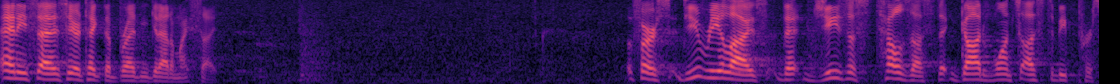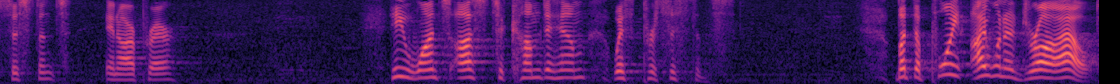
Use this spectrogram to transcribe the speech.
And he says, Here, take the bread and get out of my sight. First, do you realize that Jesus tells us that God wants us to be persistent in our prayer? He wants us to come to Him with persistence. But the point I want to draw out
